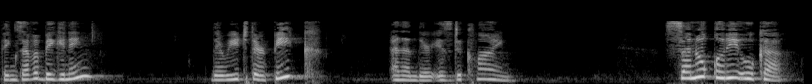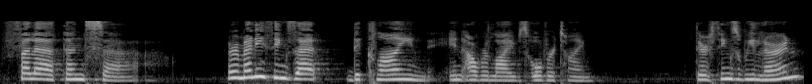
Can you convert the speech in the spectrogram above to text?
Things have a beginning, they reach their peak, and then there is decline. سَنُقْرِئُكَ فَلَا تَنْسَى There are many things that decline in our lives over time. There are things we learn,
